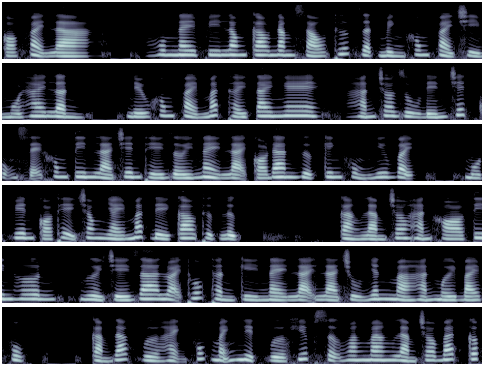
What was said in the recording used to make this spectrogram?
Có phải là... Hôm nay phi long cao 5-6 thước giật mình không phải chỉ một hai lần. Nếu không phải mắt thấy tai nghe, hắn cho dù đến chết cũng sẽ không tin là trên thế giới này lại có đan dược kinh khủng như vậy. Một viên có thể trong nháy mắt đề cao thực lực. Càng làm cho hắn khó tin hơn, người chế ra loại thuốc thần kỳ này lại là chủ nhân mà hắn mới bái phục. Cảm giác vừa hạnh phúc mãnh liệt vừa khiếp sợ hoang mang làm cho bát cấp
